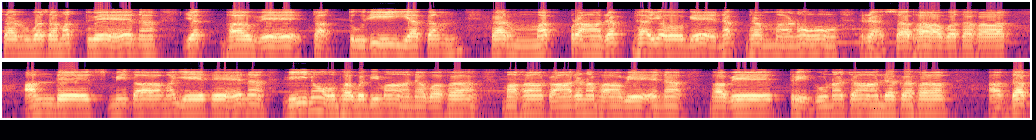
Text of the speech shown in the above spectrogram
सर्वसमत्वेन यद्भवे तत्तुरीयकं कर्म प्रारब्धयोगेन ब्रह्मणो रसभावतः अन्धे स्मितामयेतेन लीनो भवति मानवः महाकारणभावेन भवेत्त्रिगुणचालकः अधः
